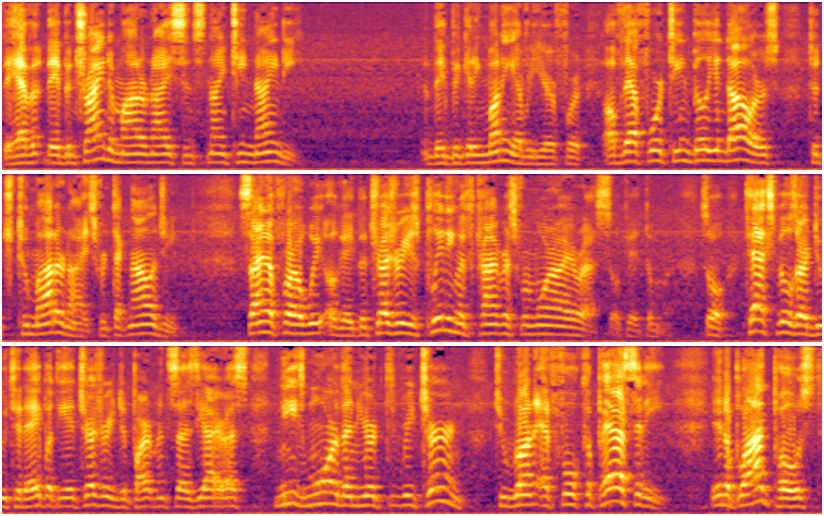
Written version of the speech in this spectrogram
They haven't. They've been trying to modernize since 1990 and they've been getting money every year for of that 14 billion dollars to to modernize for technology. Sign up for a week. Okay, the Treasury is pleading with Congress for more IRS. Okay, so tax bills are due today, but the Treasury Department says the IRS needs more than your return to run at full capacity. In a blog post,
